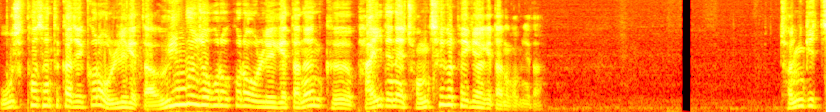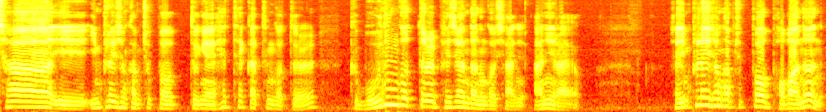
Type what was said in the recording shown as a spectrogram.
50%까지 끌어올리겠다. 의무적으로 끌어올리겠다는 그 바이든의 정책을 폐기하겠다는 겁니다. 전기차 이 인플레이션 감축법 등의 혜택 같은 것들 그 모든 것들을 폐지한다는 것이 아니, 아니라요. 자, 인플레이션 감축법 법안은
